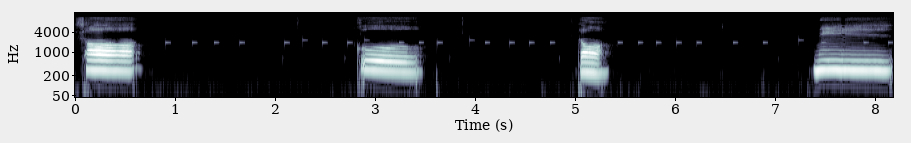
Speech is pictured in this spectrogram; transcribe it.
さーくら。み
